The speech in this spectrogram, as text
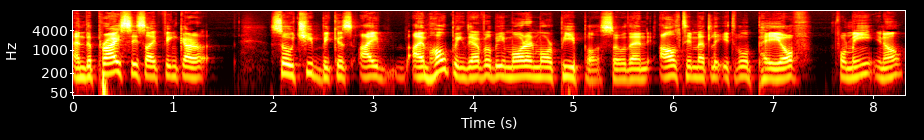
And the prices, I think, are so cheap because I I'm hoping there will be more and more people. So then ultimately it will pay off for me, you know.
